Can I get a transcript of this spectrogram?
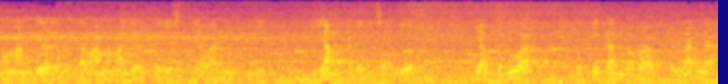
memanggil yang pertama memanggil Peggy Setiawan yang ada di Cianjur, yang kedua buktikan bahwa benar nggak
